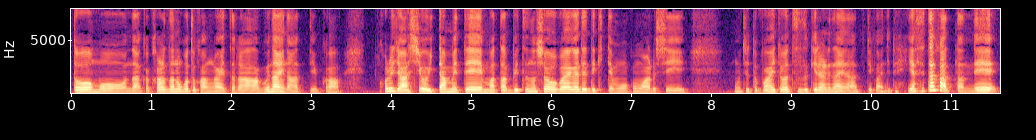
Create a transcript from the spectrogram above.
ともうなんか体のこと考えたら危ないなっていうか、これ以上足を痛めて、また別の障害が出てきても困るし、もうちょっとバイトは続けられないなっていう感じで。痩せたかったんで、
